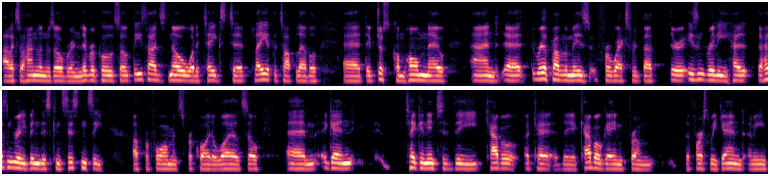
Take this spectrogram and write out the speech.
Alex O'Hanlon was over in Liverpool. So these lads know what it takes to play at the top level. Uh, they've just come home now, and uh, the real problem is for Wexford that there isn't really ha- there hasn't really been this consistency of performance for quite a while. So um, again, taken into the Cabo uh, the Cabo game from the first weekend, I mean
